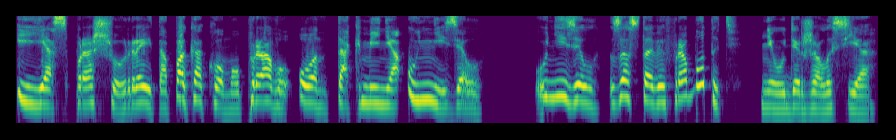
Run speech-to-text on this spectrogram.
«И я спрошу Рейта, по какому праву он так меня унизил?» «Унизил, заставив работать?» – не удержалась я.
